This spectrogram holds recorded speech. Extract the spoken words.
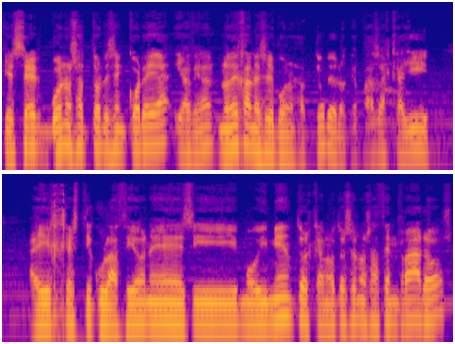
que es ser buenos actores en Corea, y al final no dejan de ser buenos actores. Lo que pasa es que allí hay gesticulaciones y movimientos que a nosotros se nos hacen raros,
